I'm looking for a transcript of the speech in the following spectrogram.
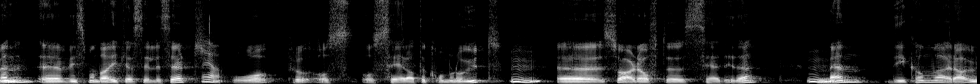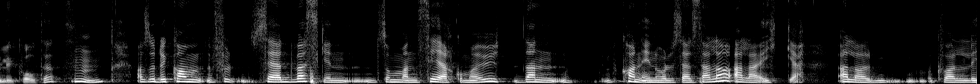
Men eh, hvis man da ikke er sterilisert, Ja. og, og, og ser at det kommer noe ut, Mm. eh, så er det ofte sæd i det. Men de kan være av ulik kvalitet. Mm. Altså det kan, Sædvæsken som man ser kommer ut, den kan inneholde sædceller eller ikke. Eller kvali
